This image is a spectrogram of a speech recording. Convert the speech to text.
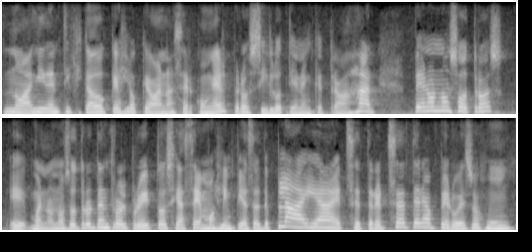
no han identificado qué es lo que van a hacer con él, pero sí lo tienen que trabajar. Pero nosotros, eh, bueno, nosotros dentro del proyecto sí hacemos limpiezas de playa, etcétera, etcétera, pero eso es un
